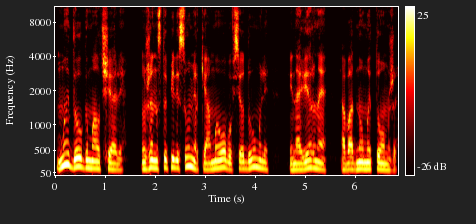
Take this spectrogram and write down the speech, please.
Мы долго молчали. Уже наступили сумерки, а мы оба все думали, и, наверное, об одном и том же.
